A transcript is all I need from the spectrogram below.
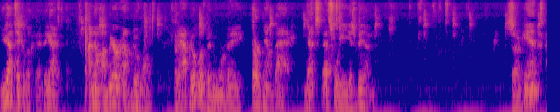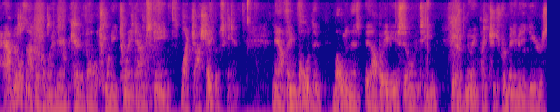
you got to take a look at that. They got, I know Ameer Abdullah, but Abdullah's been more of a third down back. That's that's what he has been. So again, Abdullah's not going to go in there and carry the ball 20, 20 times a game like Josh Jacobs can. Now, I think Bolden, Bolden is, I believe he is still on the team. He was with New England Patriots for many, many years.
